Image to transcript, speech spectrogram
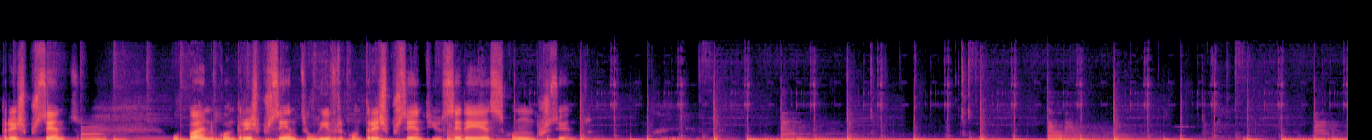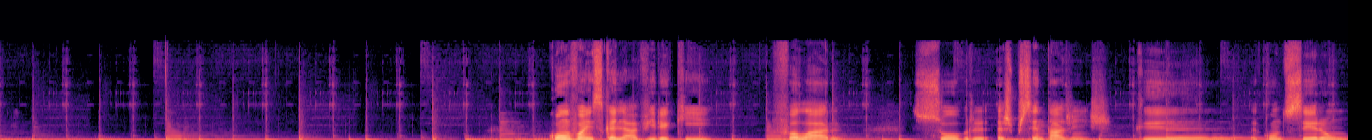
3%, o PAN com 3%, o LIVRE com 3% e o CDS com 1%. Convém se calhar vir aqui falar sobre as percentagens que aconteceram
